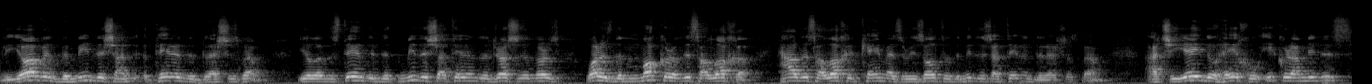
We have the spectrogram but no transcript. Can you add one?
V'yavin b'midish ateren the dreshes bem, you'll understand in the midish ateren the dreshes in words, what is the mocker of this halacha, how this halacha came as a result of the midish ateren the dreshes bem, achiyedu heichu ikra midis,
